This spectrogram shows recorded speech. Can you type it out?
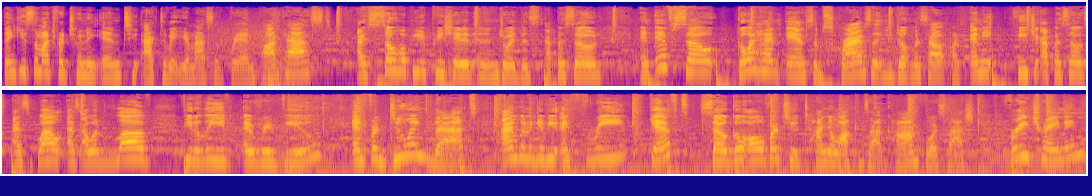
Thank you so much for tuning in to Activate Your Massive Brand podcast. I so hope you appreciated and enjoyed this episode. And if so, go ahead and subscribe so that you don't miss out on any future episodes, as well as I would love for you to leave a review. And for doing that, I'm going to give you a free gift. So go over to tanyawatkins.com forward slash free training.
